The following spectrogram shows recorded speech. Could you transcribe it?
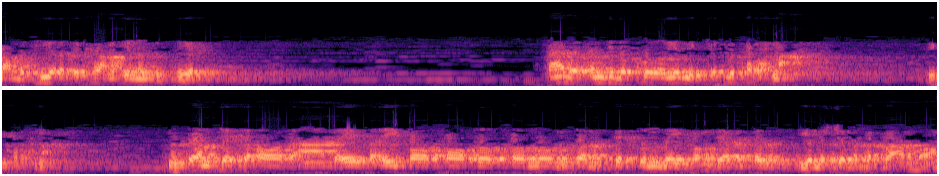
ដល់វិជារត់ទៅខ្លាំងជាងនឹងទៅទៀតតែបើសិនជាបុគ្គលរៀនវិជ្ជាវាខុសថ្នាក់ វាខុសថ្នាក់មិនទាន់ចេះស្អស្អាតស្អីស្អីកខកខងមិនទាន់ចេះទុនដីផងប្រាប់ទៅរៀនវិជ្ជាមកសិក្សាហ្មង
